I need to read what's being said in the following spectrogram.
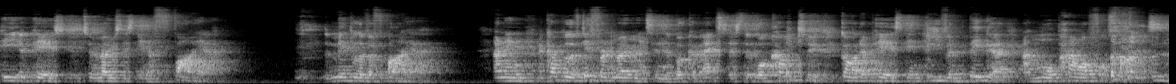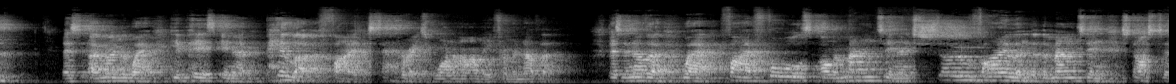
he appears to Moses in a fire, the middle of a fire. And in a couple of different moments in the book of Exodus that we'll come to, God appears in even bigger and more powerful fires. There's a moment where he appears in a pillar of fire that separates one army from another. There's another where fire falls on a mountain and it's so violent that the mountain starts to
